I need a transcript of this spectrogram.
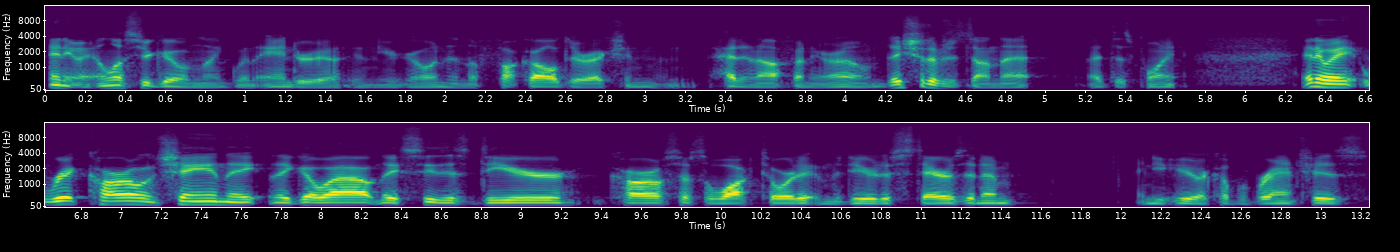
Anyway, unless you're going like with Andrea and you're going in the fuck all direction and heading off on your own. They should have just done that at this point. Anyway, Rick, Carl, and Shane, they, they go out, they see this deer. Carl starts to walk toward it, and the deer just stares at him. And you hear a couple branches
